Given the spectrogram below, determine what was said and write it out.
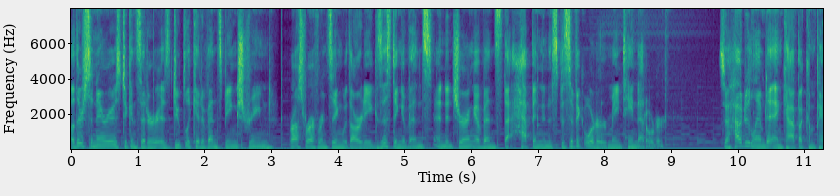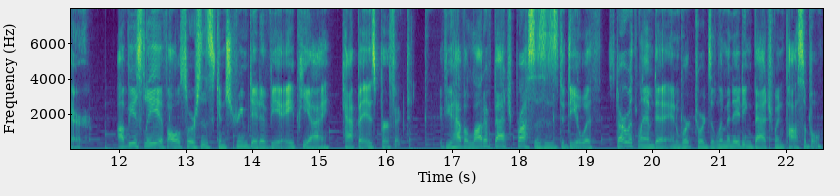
Other scenarios to consider is duplicate events being streamed, cross-referencing with already existing events, and ensuring events that happen in a specific order maintain that order. So how do Lambda and Kappa compare? Obviously, if all sources can stream data via API, Kappa is perfect. If you have a lot of batch processes to deal with, start with Lambda and work towards eliminating batch when possible.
